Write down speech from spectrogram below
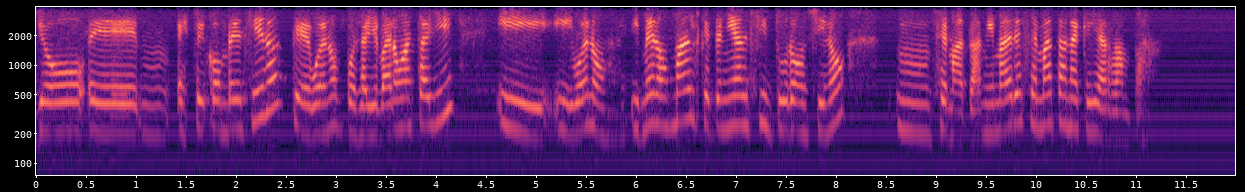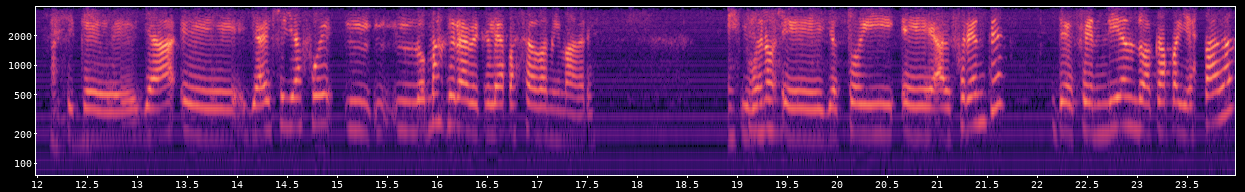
yo eh, mm, estoy convencida que, bueno, pues la llevaron hasta allí y, y bueno, y menos mal que tenía el cinturón, si no, mm, se mata. Mi madre se mata en aquella rampa. Así que ya, eh, ya eso ya fue lo más grave que le ha pasado a mi madre. Y bueno, eh, yo estoy eh, al frente defendiendo a capa y espada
